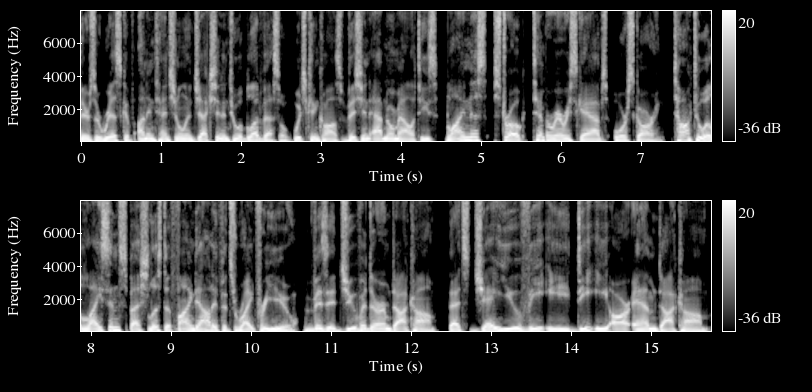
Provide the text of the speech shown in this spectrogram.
There's a risk of unintentional injection into a blood vessel, which can cause vision abnormalities, blindness, stroke, temporary scabs, or scarring. Talk to a licensed specialist to find out if it's right for you. Visit juvederm.com. That's J U V E D E R M.com.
